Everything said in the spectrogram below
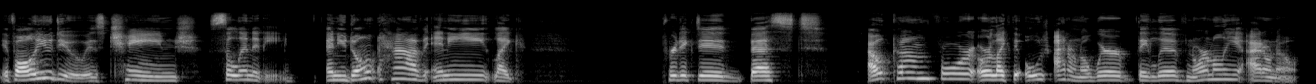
if all you do is change salinity and you don't have any like predicted best outcome for, or like the ocean, I don't know, where they live normally, I don't know.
